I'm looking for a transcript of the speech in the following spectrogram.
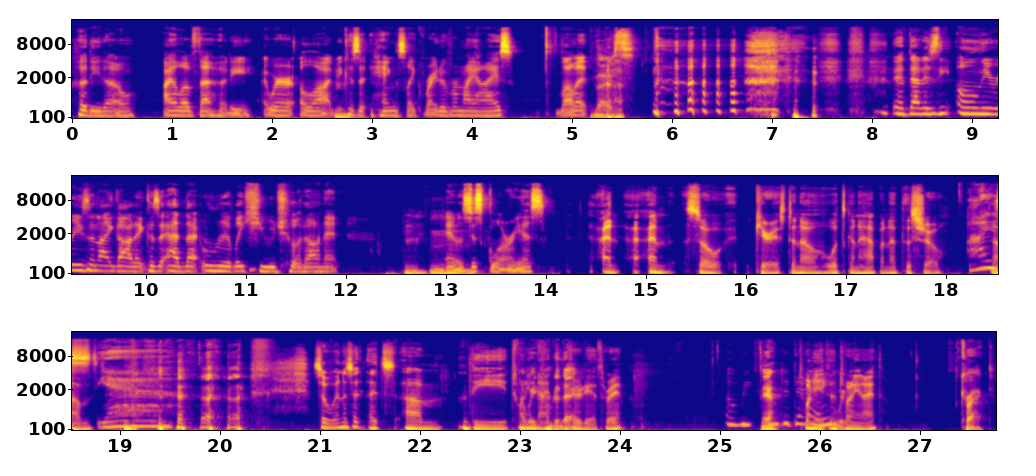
hoodie though. I love that hoodie. I wear it a lot because it hangs like right over my eyes. Love it. Nice. That is the only reason I got it because it had that really huge hood on it. Mm-hmm. It was just glorious. And I- I'm so curious to know what's going to happen at this show. I Um, yeah. So when is it? It's um the week from 29th and 30th, right? A week Yeah. from today. 20th and 29th. Correct.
